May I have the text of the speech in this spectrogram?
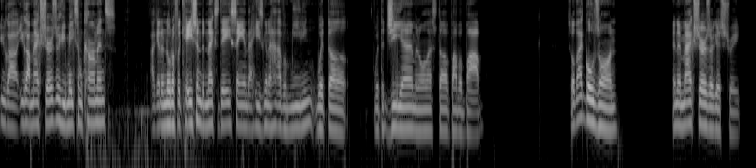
you got you got Max Scherzer. He makes some comments. I get a notification the next day saying that he's gonna have a meeting with the with the GM and all that stuff. Blah blah blah. So that goes on, and then Max Scherzer gets traded.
